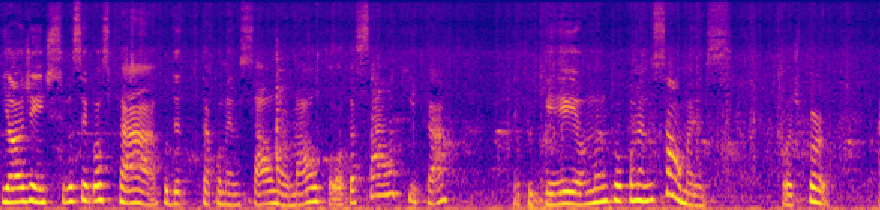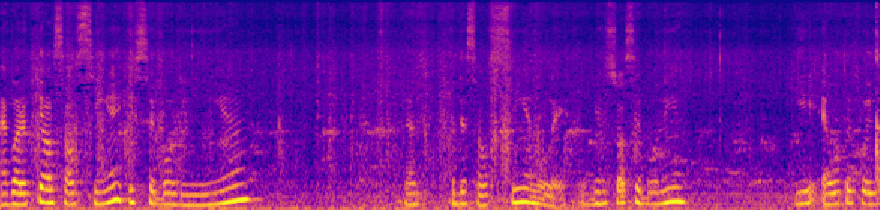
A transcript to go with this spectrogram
E ó, gente, se você gostar, poder estar tá comendo sal normal, coloca sal aqui, tá? É porque eu não tô comendo sal, mas pode pôr. Agora aqui, ó, salsinha e cebolinha. Cadê salsinha, mulher? Vindo só cebolinha. Que é outra coisa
